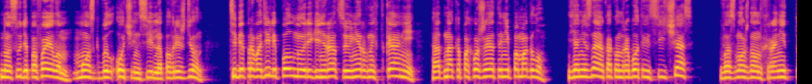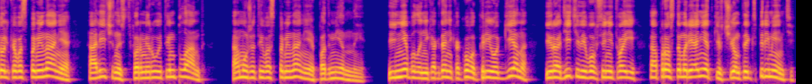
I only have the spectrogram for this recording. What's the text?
Но, судя по файлам, мозг был очень сильно поврежден. Тебе проводили полную регенерацию нервных тканей, однако, похоже, это не помогло. Я не знаю, как он работает сейчас. Возможно, он хранит только воспоминания, а личность формирует имплант. А может, и воспоминания подменные. И не было никогда никакого криогена, и родители вовсе не твои, а просто марионетки в чьем-то эксперименте.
